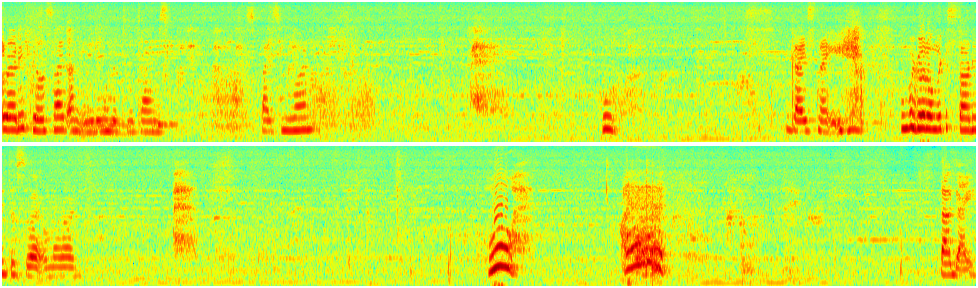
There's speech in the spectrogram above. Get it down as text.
Already feels like I'm eating the two times spicy one. Whew. Guys, naiiyak. Oh my god, I'm like starting to sweat. Oh my god. Tagay.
